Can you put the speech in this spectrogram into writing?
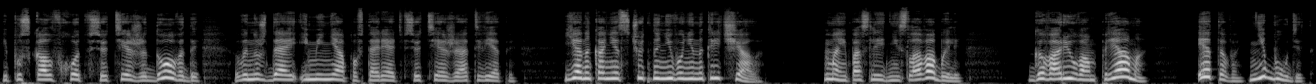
и пускал в ход все те же доводы, вынуждая и меня повторять все те же ответы, я, наконец, чуть на него не накричала. Мои последние слова были «Говорю вам прямо, этого не будет.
